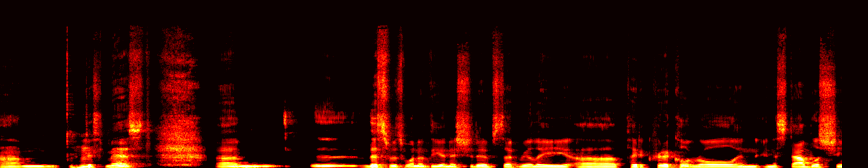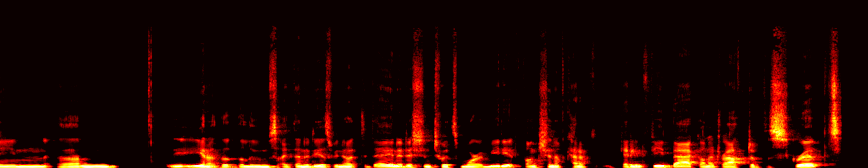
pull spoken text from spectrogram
um, mm-hmm. dismissed. Um, this was one of the initiatives that really played a critical role in, in establishing um, you know the, the LUM's identity as we know it today in addition to its more immediate function of kind of getting feedback on a draft of the script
